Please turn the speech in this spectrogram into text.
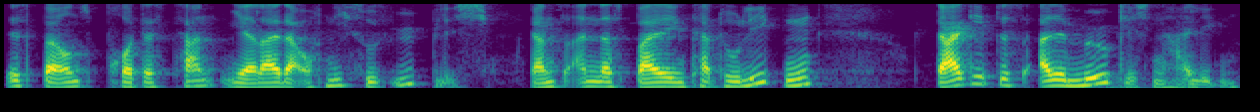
ist bei uns Protestanten ja leider auch nicht so üblich. Ganz anders bei den Katholiken. Da gibt es alle möglichen Heiligen.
